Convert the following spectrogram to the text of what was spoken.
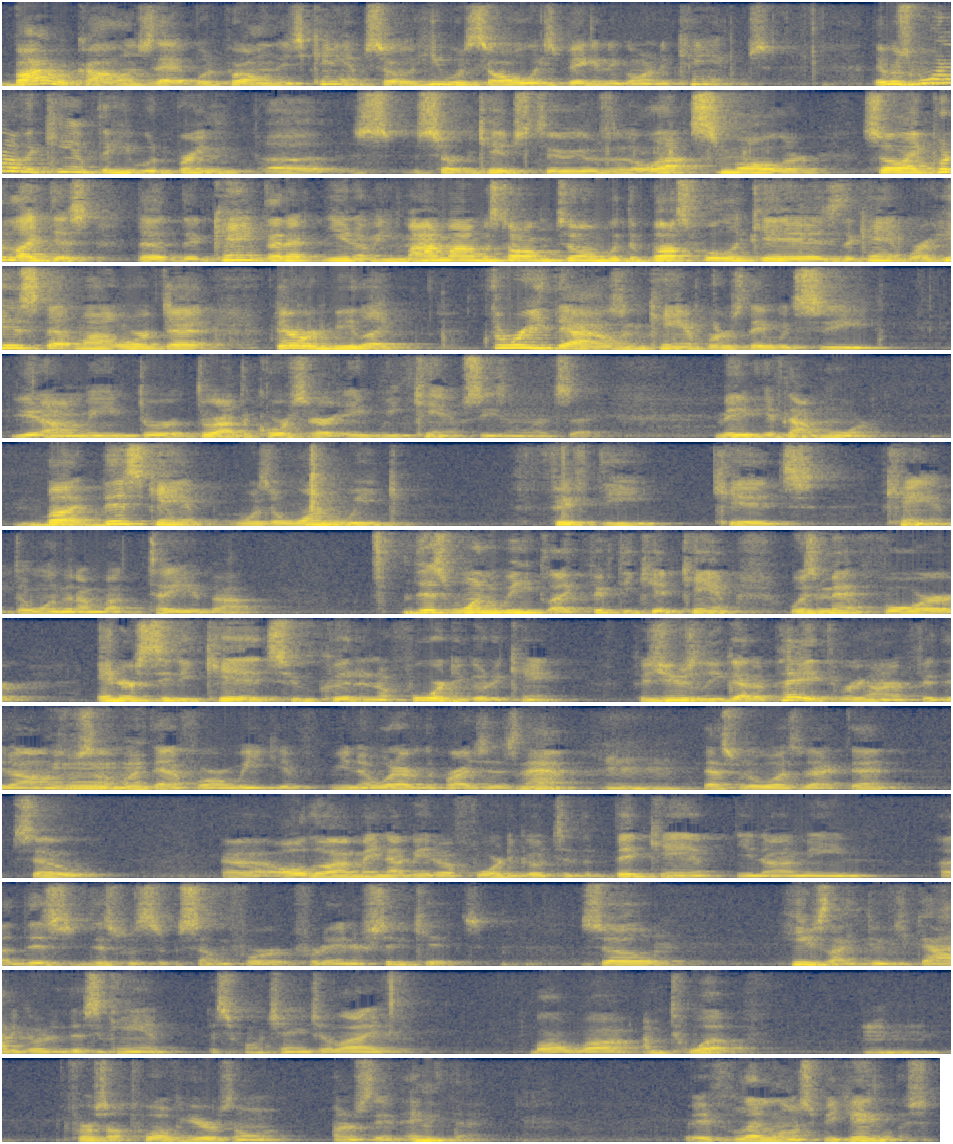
Bible college that would put on these camps, so he was always big into going to camps. There was one other camp that he would bring uh, s- certain kids to. It was a lot smaller. So, like, put it like this: the the camp that I, you know, I mean, my mom was talking to him with the bus full of kids. The camp where his stepmom worked at, there would be like three thousand campers they would see. You know, what I mean, through, throughout the course of their eight week camp season, let's say, maybe if not more. But this camp was a one week, fifty kids camp. The one that I'm about to tell you about. This one week, like fifty kid camp, was meant for inner city kids who couldn't afford to go to camp. Because usually you got to pay three hundred fifty dollars or something like that for a week, if you know whatever the price is now. Mhm. That's what it was back then. So, uh, although I may not be able to afford to go to the big camp, you know, I mean, uh, this this was something for for the inner city kids. So he was like, "Dude, you got to go to this camp. It's gonna change your life." Blah blah. blah. I'm 12. Mhm. First off, 12 years don't understand anything, if let alone speak English.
